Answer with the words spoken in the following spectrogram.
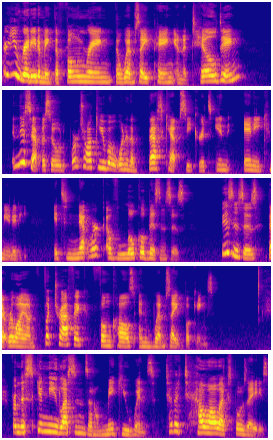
Are you ready to make the phone ring, the website ping, and the till ding? In this episode, we're talking about one of the best kept secrets in any community its network of local businesses. Businesses that rely on foot traffic, phone calls, and website bookings. From the skinny lessons that'll make you wince to the tell all exposes,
